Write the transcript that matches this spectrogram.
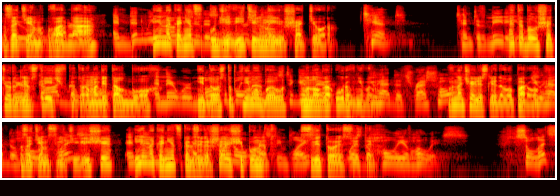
затем вода и, наконец, удивительный шатер. Это был шатер для встреч, в котором обитал Бог, и доступ к нему был многоуровневым. Вначале следовал порог, затем святилище, и, наконец, как завершающий пункт, святое святых.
